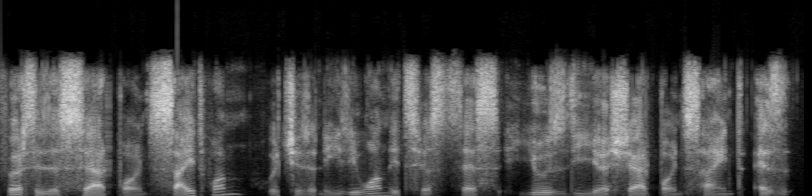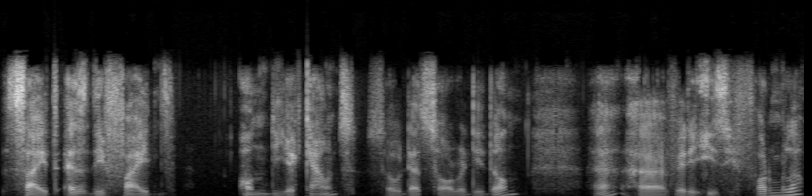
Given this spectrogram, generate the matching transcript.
First is a SharePoint site one, which is an easy one. It just says use the uh, SharePoint site as, site as defined on the account. So that's already done. Uh, a very easy formula.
